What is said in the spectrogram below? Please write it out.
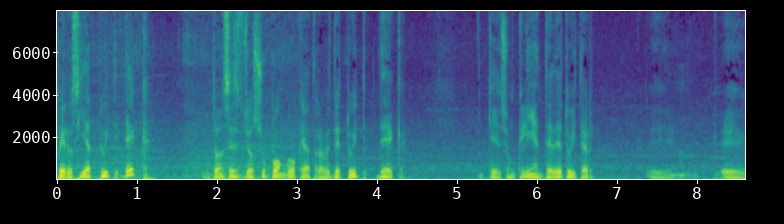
pero sí a TweetDeck. Entonces yo supongo que a través de TweetDeck, que es un cliente de Twitter, eh, eh,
